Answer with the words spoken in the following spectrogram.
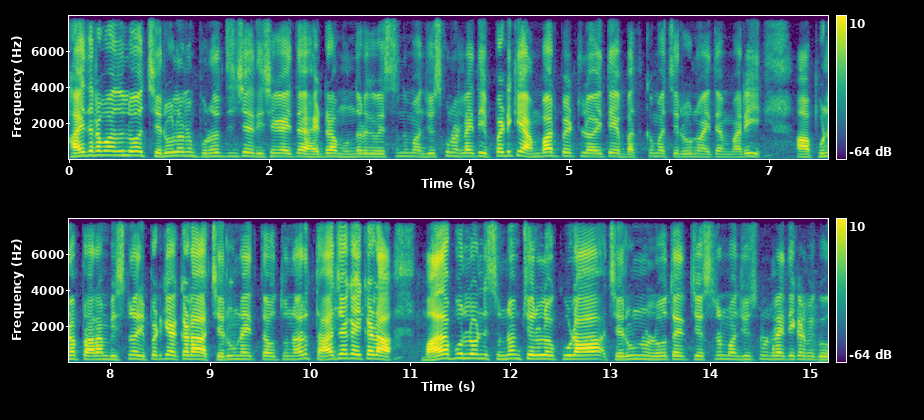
హైదరాబాద్లో చెరువులను పునరుద్ధరించే దిశగా అయితే హైడ్రా ముందడుగు వేస్తుంది. మనం చూసుకున్నట్లయితే ఇప్పటికే అంబార్పేటలో అయితే బతుకమ్మ చెరువును అయితే మరి ఆ, పునః ప్రారంభిస్తున్నారు ఇప్పటికే అక్కడ చెరువును అయితే తవ్వుతున్నారు. తాజాగా ఇక్కడ మాదాపూర్లోని సున్నం చెరువులో కూడా చెరువును లోతైతే చేస్తున్నారు. మనం చూసుకున్నట్లయితే ఇక్కడ మీకు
